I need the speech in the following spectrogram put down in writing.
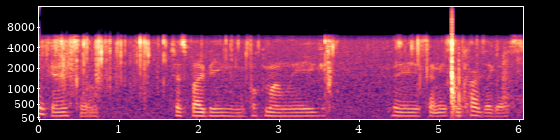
Okay, so just by being in the Pokemon League, they sent me some cards, I guess.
